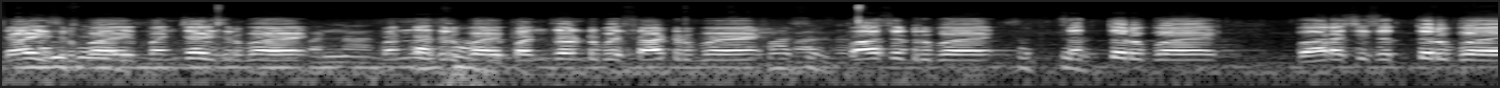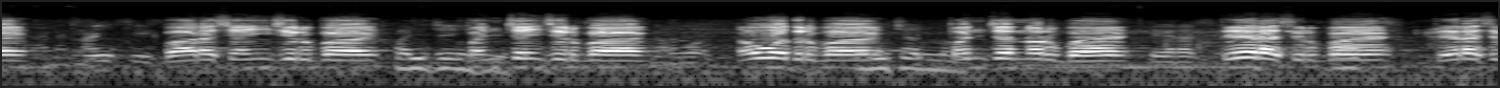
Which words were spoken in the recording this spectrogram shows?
चाळीस रुपये पंचेचाळीस रुपये पन्नास रुपये पंचावन्न रुपये साठ रुपये पासष्ट रुपये सत्तर रुपये बाराशे सत्तर रुपये बाराशे ऐंशी रुपये पंच्याऐंशी. रुपये नव्वद रुपये पंच्याण्णव. रुपये तेराशे. रुपये तेराशे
